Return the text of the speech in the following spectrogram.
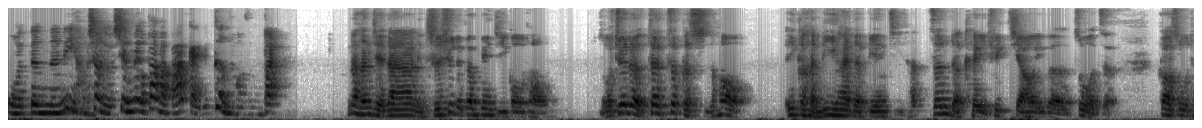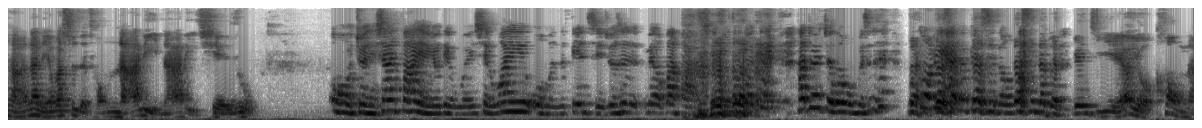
我的能力好像有限，没有办法把它改得更好，怎么办？那很简单啊，你持续的跟编辑沟通。我觉得在这个时候，一个很厉害的编辑，他真的可以去教一个作者，告诉他，那你要不要试着从哪里哪里切入？哦，我觉得你现在发言有点危险，万一我们的编辑就是没有办法 他就会觉得我们是不够厉害的编辑。但是那个编辑也要有空呐，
